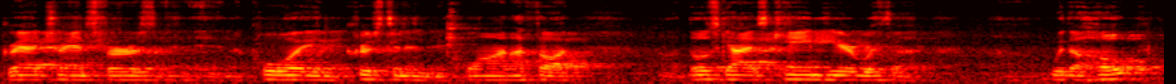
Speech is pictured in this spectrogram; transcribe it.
grad transfers and, and Akoy and Christen and, and Khwan. I thought uh, those guys came here with a uh, with a hope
